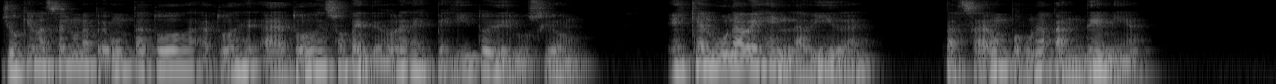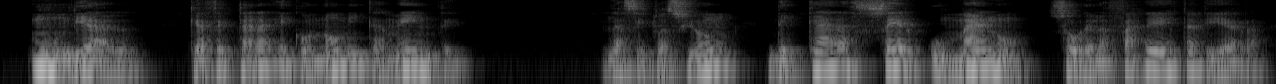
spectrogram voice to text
Yo quiero hacerle una pregunta a todos, a todos, a todos esos vendedores de espejito y de ilusión. ¿Es que alguna vez en la vida pasaron por una pandemia mundial que afectara económicamente la situación de cada ser humano sobre la faz de esta tierra,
